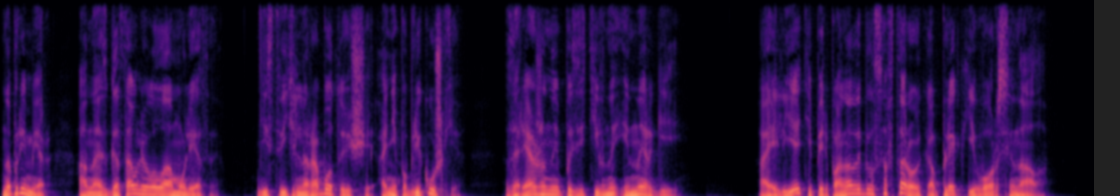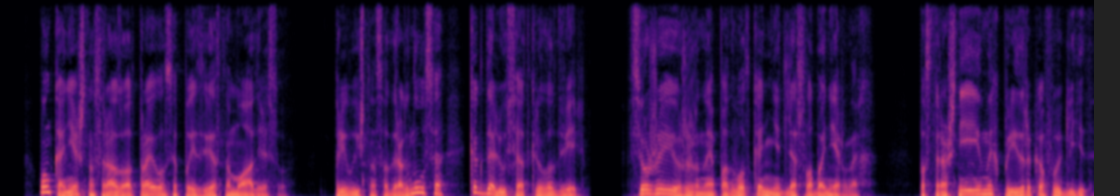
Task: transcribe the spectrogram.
Например, она изготавливала амулеты, действительно работающие, а не побрякушки, заряженные позитивной энергией. А Илье теперь понадобился второй комплект его арсенала. Он, конечно, сразу отправился по известному адресу. Привычно содрогнулся, когда Люся открыла дверь. Все же ее жирная подводка не для слабонервных. Пострашнее иных призраков выглядит.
